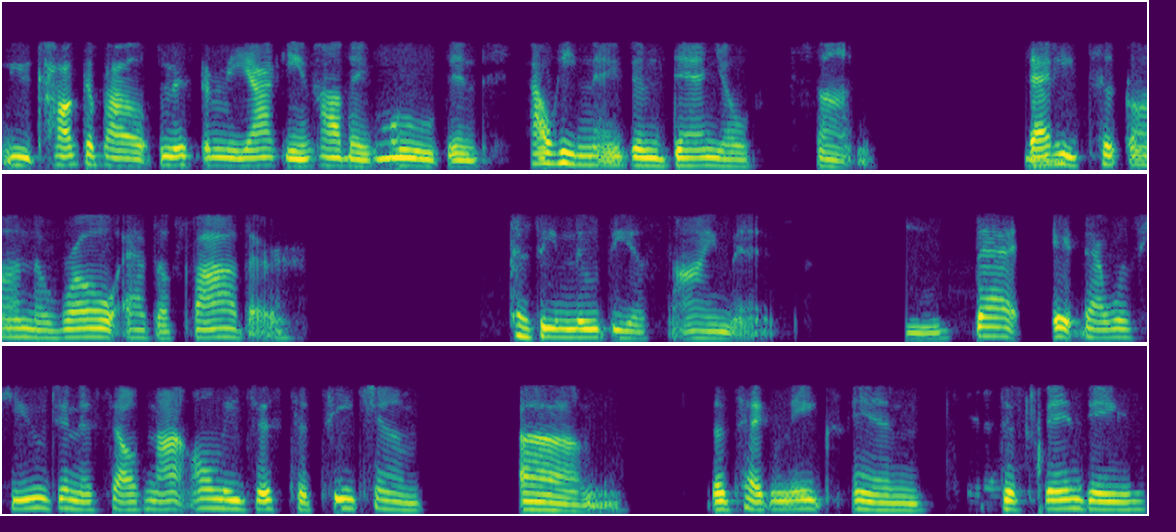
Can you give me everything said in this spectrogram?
you talked about Mr. Miyagi and how they moved and how he named him Daniel's son. That he took on the role as a father because he knew the assignment. Mhm. That it that was huge in itself. Not only just to teach him um, the techniques in defending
